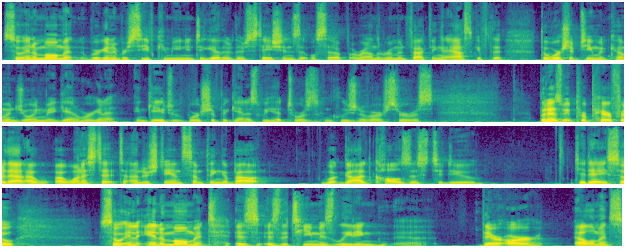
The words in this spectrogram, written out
So, in a moment, we're going to receive communion together. There's stations that we'll set up around the room. In fact, I'm going to ask if the, the worship team would come and join me again. We're going to engage with worship again as we head towards the conclusion of our service. But as we prepare for that, I, I want us to, to understand something about what God calls us to do today. So, so in, in a moment, as, as the team is leading, uh, there are elements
